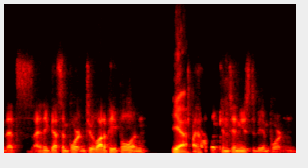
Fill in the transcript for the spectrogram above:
that's I think that's important to a lot of people, and yeah. I hope it continues to be important.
